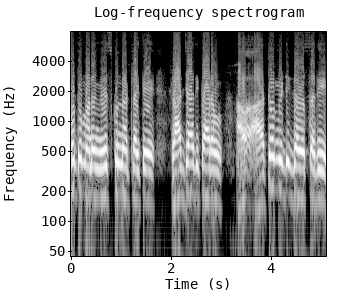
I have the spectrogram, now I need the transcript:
ఓటు మనం వేసుకున్నట్లయితే రాజ్యాధికారం ఆటోమేటిక్గా వస్తుంది.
